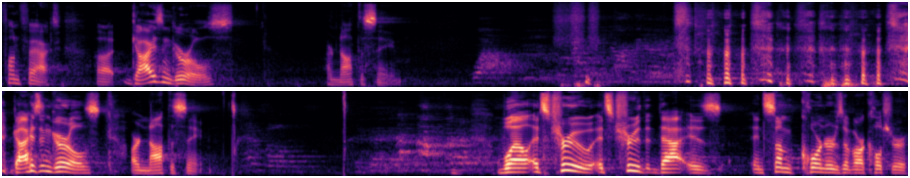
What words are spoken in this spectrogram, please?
fun fact, uh, guys and girls are not the same. guys and girls are not the same. Well, it's true. It's true that that is, in some corners of our culture,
